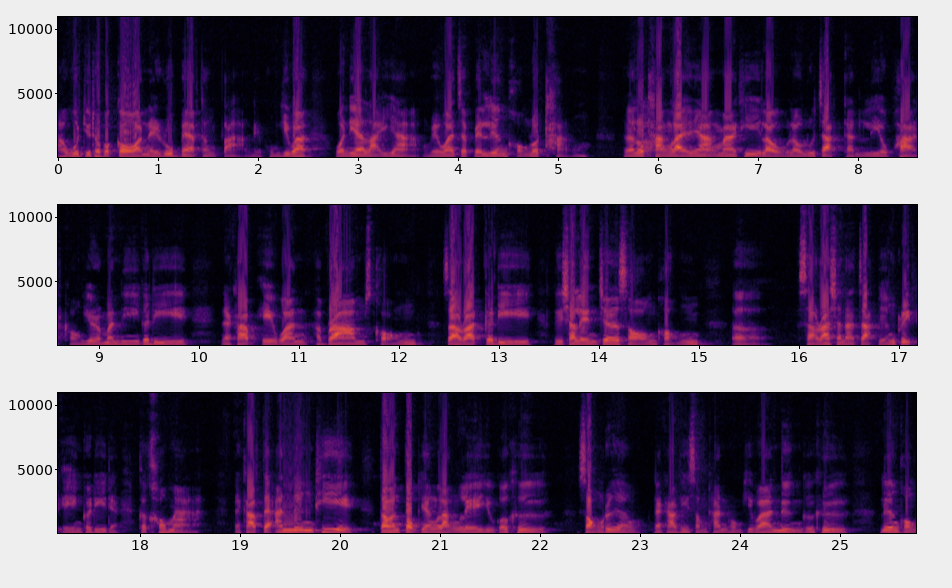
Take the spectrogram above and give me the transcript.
อาวุธยุทโธปกรณ์ในรูปแบบต่างๆเนี่ยผมคิดว่าวันนี้หลายอย่างไม่ว่าจะเป็นเรื่องของรถถังนะรถถังหลายอย่างมากที่เราเรารู้จักกันเลียวพาดของเยอรมนีก็ดี นะครับ A1 Abrams ของสหรัฐก็ดี หรือ Challenger 2 ของสหราชอาณาจักรหรืออังกฤษเองก็ดีเนี่ยก็เข้ามานะครับแต่อันนึงที่ตะวันตกยังลังเลอยู่ก็คือ 2 เรื่องนะครับที่สำคัญผมคิดว่า 1 ก็คือเรื่องของ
